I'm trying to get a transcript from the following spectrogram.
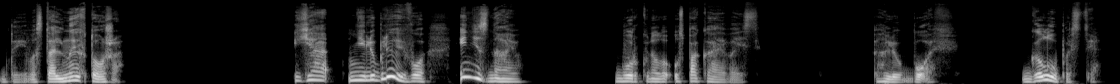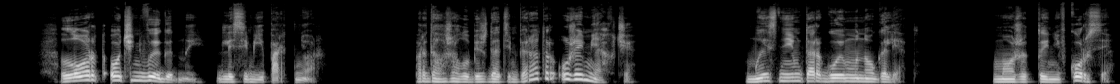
да и в остальных тоже». «Я не люблю его и не знаю», — буркнула, успокаиваясь. Любовь. Глупости. Лорд очень выгодный для семьи партнер. Продолжал убеждать император уже мягче. Мы с ним торгуем много лет. Может, ты не в курсе,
